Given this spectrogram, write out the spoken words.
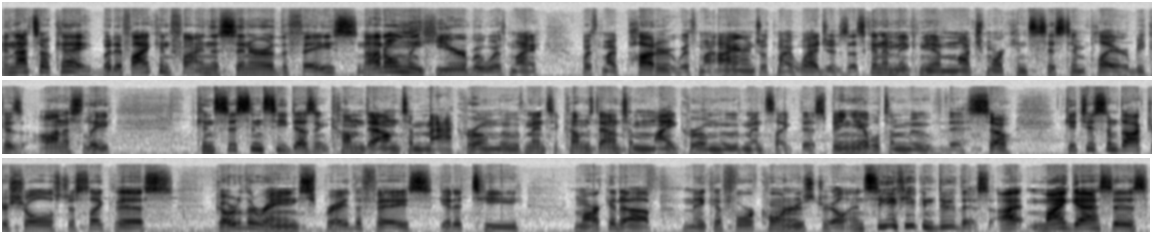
and that's okay. But if I can find the center of the face, not only here but with my with my putter, with my irons, with my wedges, that's going to make me a much more consistent player because honestly, consistency doesn't come down to macro movements, it comes down to micro movements like this, being able to move this. So get you some Dr. Scholl's just like this, go to the range, spray the face, get a tee, mark it up, make a four corners drill, and see if you can do this. I, my guess is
